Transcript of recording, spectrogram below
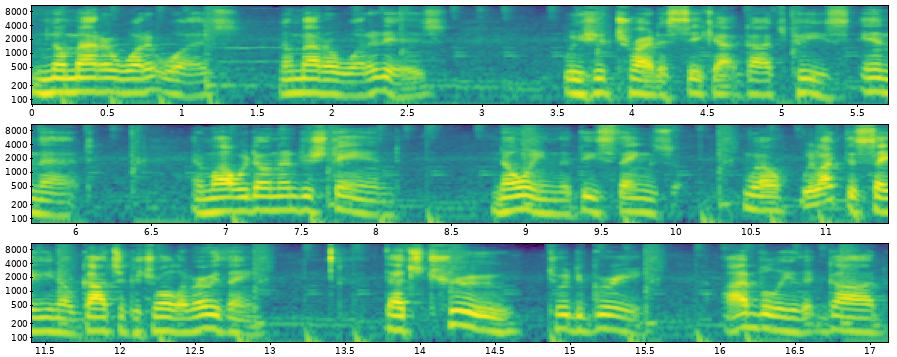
No matter what it was, no matter what it is, we should try to seek out God's peace in that. And while we don't understand, knowing that these things, well, we like to say, you know, God's in control of everything. That's true to a degree. I believe that God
